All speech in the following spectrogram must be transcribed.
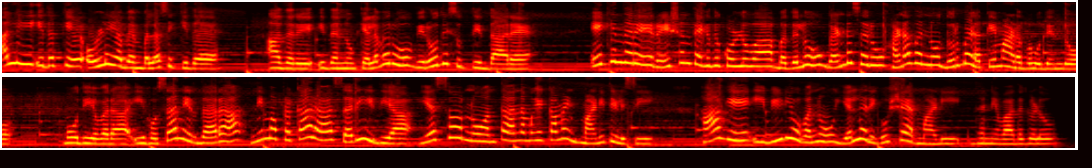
ಅಲ್ಲಿ ಇದಕ್ಕೆ ಒಳ್ಳೆಯ ಬೆಂಬಲ ಸಿಕ್ಕಿದೆ. ಆದರೆ ಇದನ್ನು ಕೆಲವರು ವಿರೋಧಿಸುತ್ತಿದ್ದಾರೆ. ಏಕೆಂದರೆ ರೇಷನ್ ತೆಗೆದುಕೊಳ್ಳುವ ಬದಲು ಗಂಡಸರು ಹಣವನ್ನು ದುರ್ಬಳಕೆ ಮಾಡಬಹುದೆಂದು. ಮೋದಿಯವರ ಈ ಹೊಸ ನಿರ್ಧಾರ ನಿಮ್ಮ ಪ್ರಕಾರ ಸರಿ ಇದೆಯಾ? ಎಸ್ ಆರ್ ನೋ ಅಂತ ನಮಗೆ ಕಮೆಂಟ್ ಮಾಡಿ ತಿಳಿಸಿ. ಹಾಗೆ ಈ ವಿಡಿಯೋವನ್ನು ಎಲ್ಲರಿಗೂ ಶೇರ್ ಮಾಡಿ. ಧನ್ಯವಾದಗಳು.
